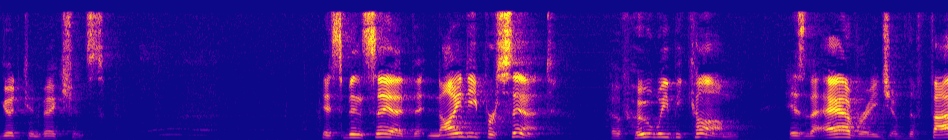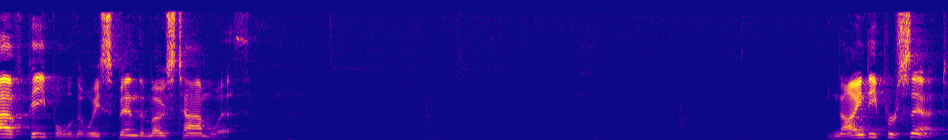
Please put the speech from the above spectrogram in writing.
good convictions. It's been said that 90% of who we become is the average of the five people that we spend the most time with. Ninety percent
